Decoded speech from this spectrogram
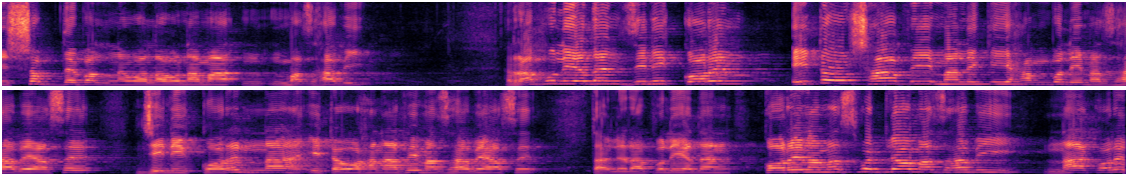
নিঃশব্দে বলনেওয়ালাও নামা মাঝহাবি। রাফুল ইয়াদান যিনি করেন, এটাও সাফি মালিকি হাম্বলি মাঝহাবে আছে। যিনি করেন না, এটাও হানাফি মাঝহাবে আছে। তাহলে রাফুল ইয়াদান করে নামাজ পড়লেও মাঝহাবি না করে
